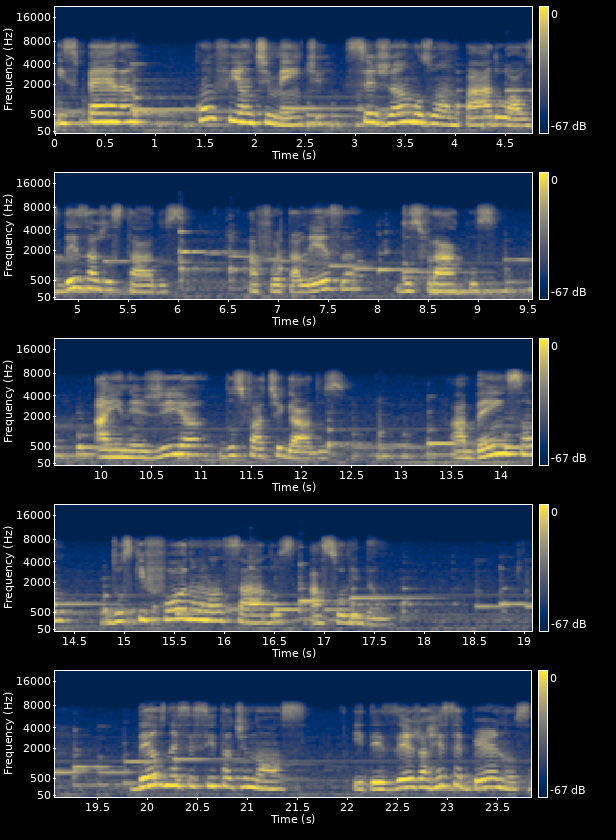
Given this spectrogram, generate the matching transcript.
Espera confiantemente sejamos o amparo aos desajustados, a fortaleza dos fracos, a energia dos fatigados, a bênção dos que foram lançados à solidão. Deus necessita de nós e deseja receber-nos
